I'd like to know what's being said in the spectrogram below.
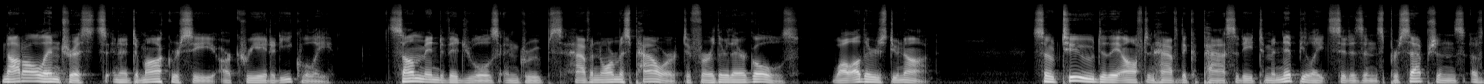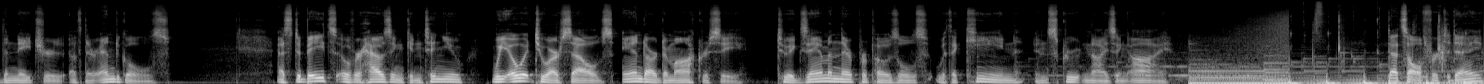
Not all interests in a democracy are created equally. Some individuals and groups have enormous power to further their goals, while others do not. So, too, do they often have the capacity to manipulate citizens' perceptions of the nature of their end goals. As debates over housing continue, we owe it to ourselves and our democracy to examine their proposals with a keen and scrutinizing eye. That's all for today.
